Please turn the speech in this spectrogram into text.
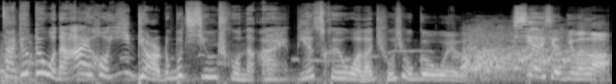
咋就对我的爱好一点都不清楚呢？哎，别催我了，求求各位了，谢谢你们了。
